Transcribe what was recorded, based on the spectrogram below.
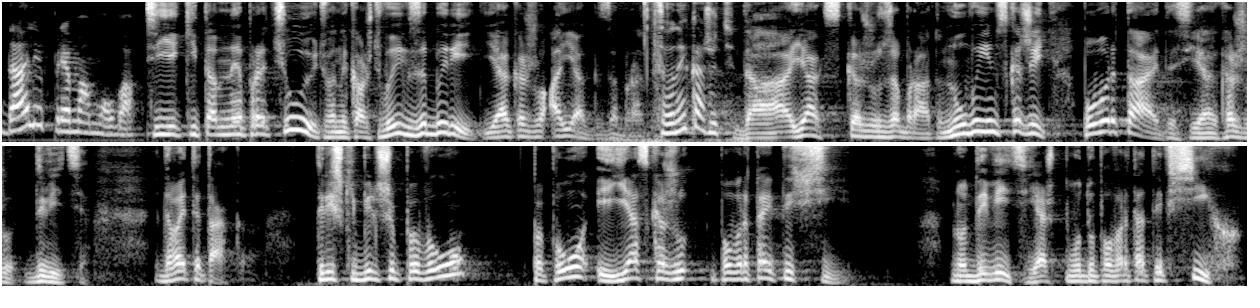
Далі пряма мова. Ті, які там не працюють, вони кажуть, ви їх заберіть. Я кажу, а як забрати? Це вони кажуть? Да, як скажу забрати? Ну ви їм скажіть, повертайтесь. Я кажу, дивіться, давайте так. Трішки більше ПВО, ППО, і я скажу, повертайтесь всі. Ну дивіться, я ж буду повертати всіх,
